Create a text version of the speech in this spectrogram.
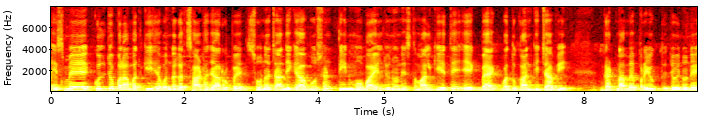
इसमें कुल जो बरामदगी है वो नगद साठ हज़ार रुपये सोना चांदी के आभूषण, तीन मोबाइल जो इन्होंने इस्तेमाल किए थे, एक बैग व दुकान की चाबी। घटना में प्रयुक्त जो इन्होंने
